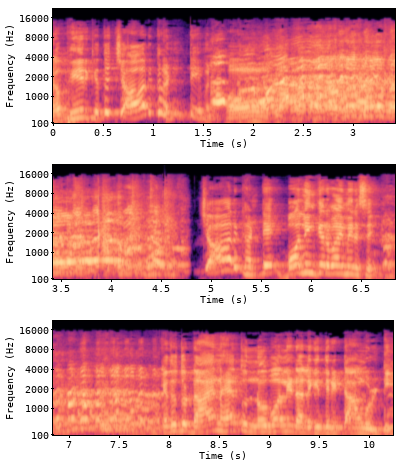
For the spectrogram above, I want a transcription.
मैंने फिर कहते चार घंटे मैंने हाँ। चार घंटे बॉलिंग करवाई मेरे से। कहते तो डायन है तू नो बॉल नहीं डालेगी तेरी टांग उल्टी।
